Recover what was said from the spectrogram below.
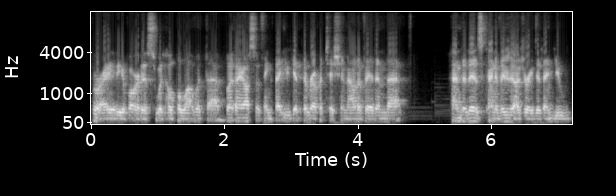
variety of artists would help a lot with that. But I also think that you get the repetition out of it, and that, and it is kind of exaggerated, and you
